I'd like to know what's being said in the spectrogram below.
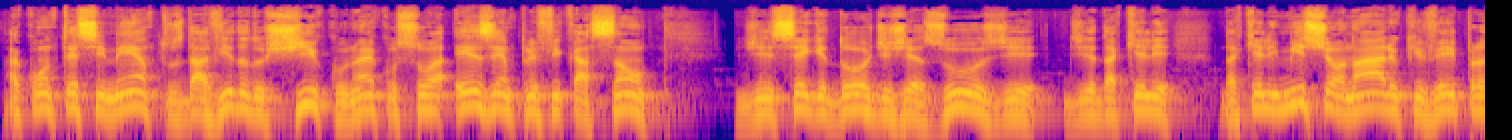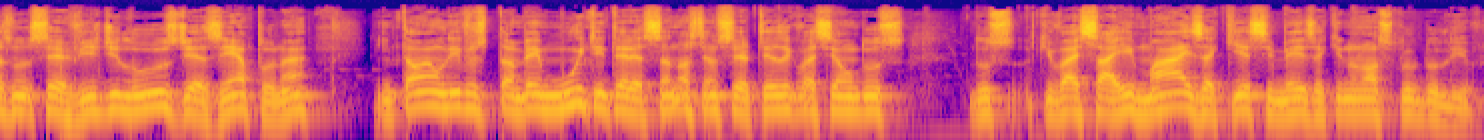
acontecimentos da vida do Chico, né, com sua exemplificação de seguidor de Jesus, de, de daquele, daquele missionário que veio para nos servir de luz, de exemplo, né? Então é um livro também muito interessante. Nós temos certeza que vai ser um dos, dos que vai sair mais aqui esse mês aqui no nosso clube do livro.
